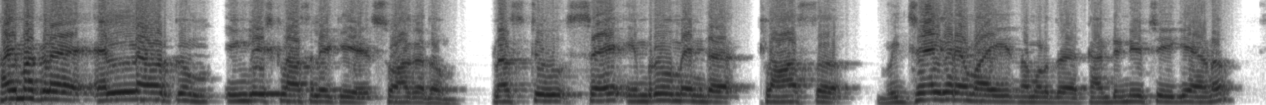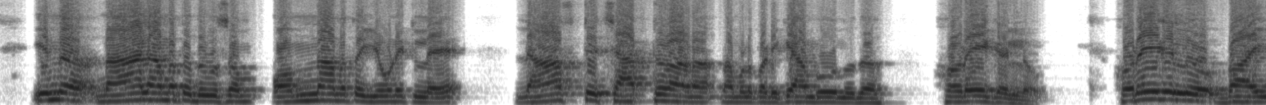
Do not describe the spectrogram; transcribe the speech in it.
ഹായ് മക്കളെ. എല്ലാവർക്കും ഇംഗ്ലീഷ് ക്ലാസ്സിലേക്ക് സ്വാഗതം. Plus two say improvement class വിജയകരമായി നമ്മളിത് കണ്ടിന്യൂ ചെയ്യുകയാണ്. ഇന്ന് നാലാമത്തെ ദിവസം ഒന്നാമത്തെ യൂണിറ്റിലെ ലാസ്റ്റ് ചാപ്റ്റർ ആണ് നമ്മൾ പഠിക്കാൻ പോകുന്നത്. ഹൊറേഗല്ലോ. ഹൊറേഗല്ലോ ബൈ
